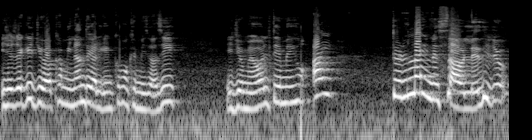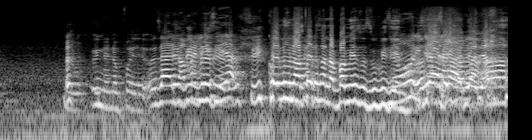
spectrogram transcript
Y yo llegué, yo iba caminando y alguien como que me hizo así. Y yo me volteé y me dijo, ay, tú eres la inestable. Y yo, No, uno no puede. O sea, Es esa impresionante, sí. con una persona para mí eso es suficiente. No, y o sea, ya, ya, ya.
